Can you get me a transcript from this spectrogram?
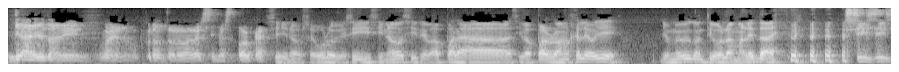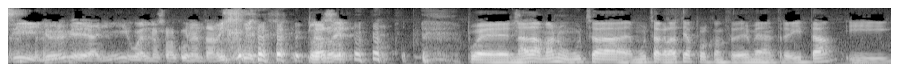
Ya, yo también. Bueno, pronto a ver si nos toca. Sí, no, seguro que sí. Si no, si te vas para, si vas para Los Ángeles, oye, yo me voy contigo en la maleta, ¿eh? Sí, sí, sí. Yo creo que allí igual nos vacunan también. claro. Pues nada, Manu, muchas muchas gracias por concederme la entrevista y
